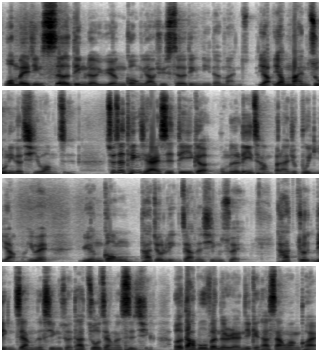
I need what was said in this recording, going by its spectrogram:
我们已经设定了员工要去设定你的满，要要满足你的期望值，所以这听起来是第一个，我们的立场本来就不一样嘛，因为员工他就领这样的薪水，他就领这样的薪水，他做这样的事情，而大部分的人，你给他三万块，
